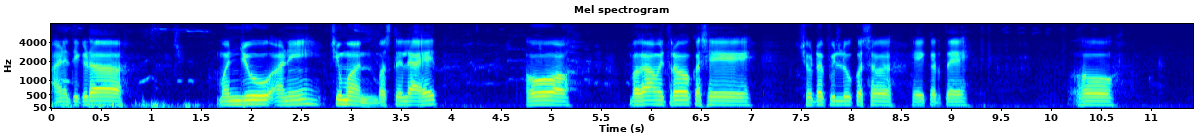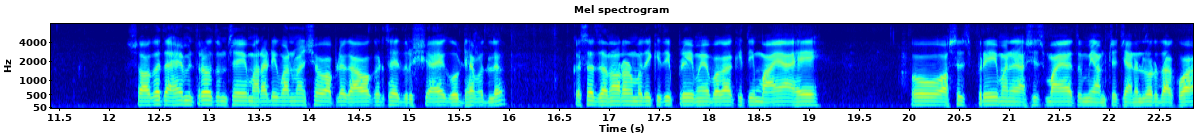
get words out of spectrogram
आणि तिकडं मंजू आणि चिमन बसलेले आहेत. हो बघा मित्र कसे छोटं पिल्लू कसं हे करते हो. स्वागत आहे मित्र तुमचे मराठी वानमान शो आपल्या गावाकडचं हे दृश्य आहे गोठ्यामधलं. कसं जनावरांमध्ये किती प्रेम आहे बघा किती माया आहे. हो असंच प्रेम आणि अशीच माया तुम्ही आमच्या चॅनलवर दाखवा.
